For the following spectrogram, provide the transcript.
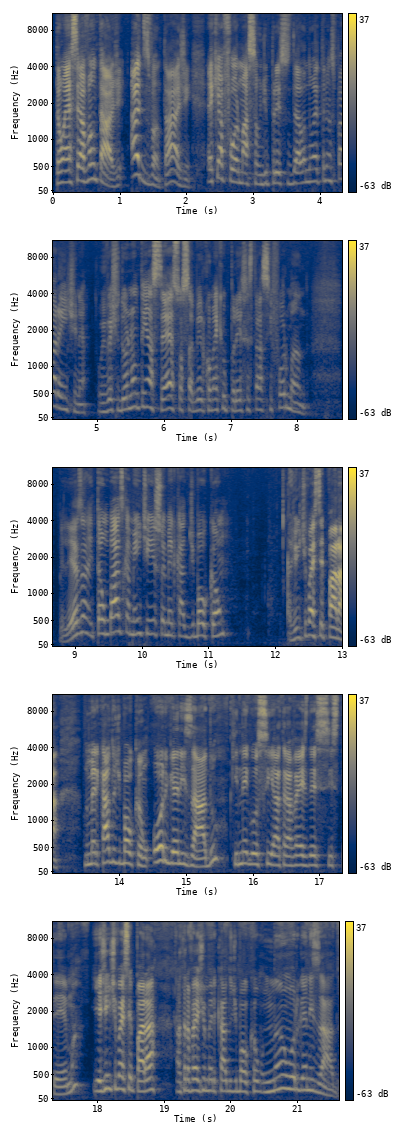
Então essa é a vantagem. A desvantagem é que a formação de preços dela não é transparente, né? O investidor não tem acesso a saber como é que o preço está se formando. Beleza? Então basicamente isso é mercado de balcão. A gente vai separar no mercado de balcão organizado, que negocia através desse sistema, e a gente vai separar através de um mercado de balcão não organizado.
